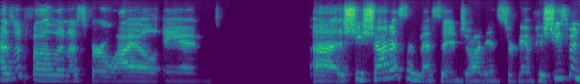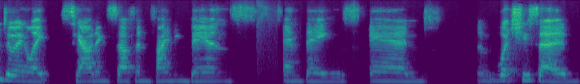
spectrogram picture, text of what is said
has been following us for a while and uh, she shot us a message on Instagram because she's been doing like scouting stuff and finding bands and things. And what she said,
